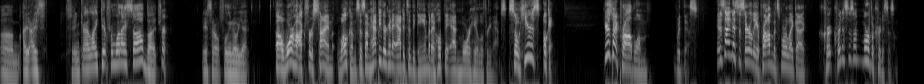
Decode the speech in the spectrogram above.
um, I, I think I liked it from what I saw, but Sure. I guess I don't fully know yet. Uh, Warhawk, first time, welcome, says, I'm happy they're going to add it to the game, but I hope they add more Halo 3 maps. So here's, okay. Here's my problem with this. It's not necessarily a problem, it's more like a cr- criticism, more of a criticism.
